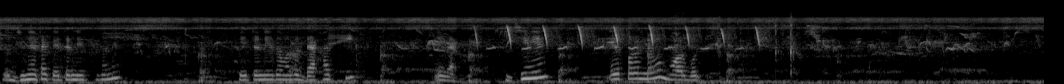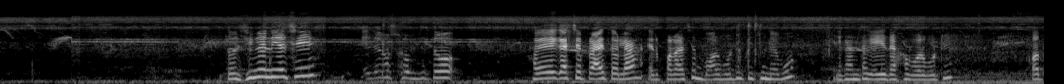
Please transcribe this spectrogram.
তো ঝিঙেটা কেটে নিচ্ছি এখানে। কেটে নিয়ে তোমাদের দেখাচ্ছি। এই দেখো, ঝিঙে, এরপরে নেব বরবটি। তো ঝিঙে নিয়েছি। এই দেখো, সবজি তো হয়ে গেছে প্রায় তোলা। এরপর আছে বরবটি, কিছু নেব। এখান থেকে এই দেখো বরবটি। কত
